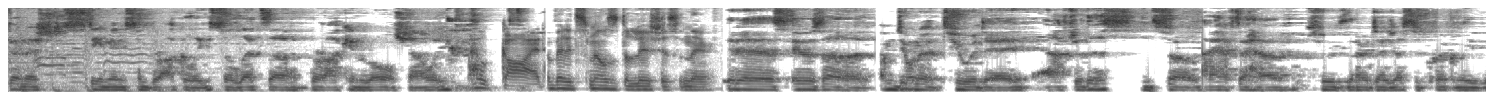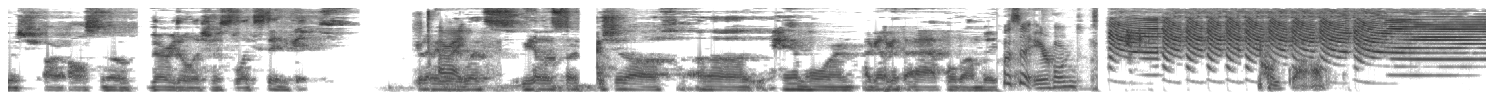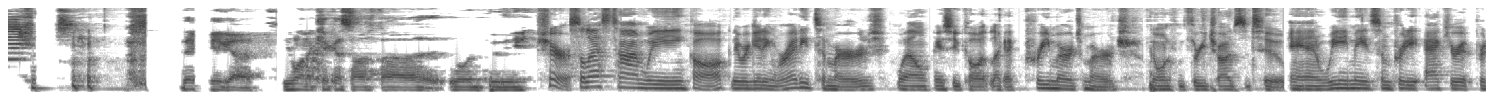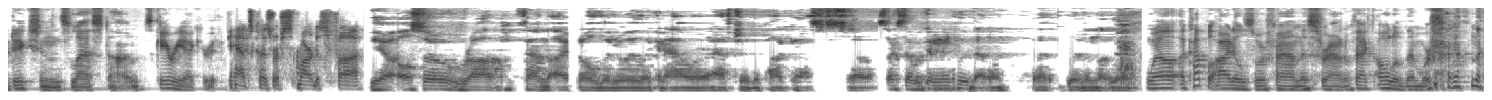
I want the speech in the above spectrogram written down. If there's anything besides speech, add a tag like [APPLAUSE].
I just finished steaming some broccoli, so let's uh rock and roll, shall we? Oh God! I bet it smells delicious in there. It is. It was. Uh, I'm doing a two a day after this, and so I have to have foods that are digested quickly, which are also very delicious, like steak. But anyway, All right. let's yeah, let's start this shit off. Uh, ham horn. I gotta get the app. Hold on, babe. What's that? Air horn? Oh God! [LAUGHS] There you go. You want to kick us off, uh, Lord Poody? Sure. So last time we talked, they were getting ready to merge. Well, I guess you'd call it like a pre-merge merge, going from three tribes to two. And we made some pretty accurate predictions last time. Scary accurate. Yeah, it's because we're smart as fuck. Yeah. Also, Rob found the idol literally like an hour after the podcast, so sucks that we couldn't include that one. But live and let live. Well, a couple idols were found this round. In fact, all of them were [LAUGHS] found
